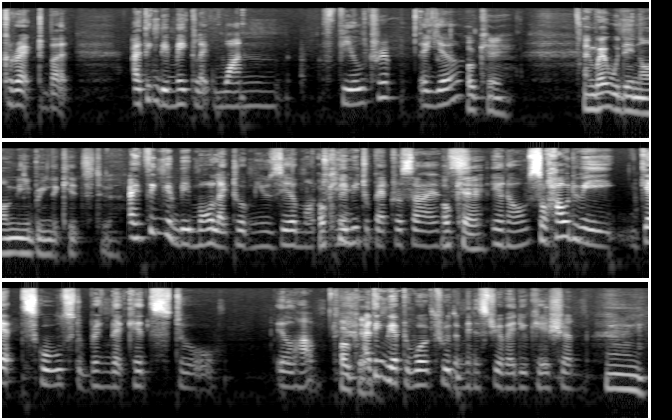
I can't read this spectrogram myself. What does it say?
correct, but I think they make like one field trip a year. Okay. And where would they normally bring the kids to? I think it'd be more like to a museum or to maybe to Petrosains. Okay. You know, so how do we get schools to bring their kids to Ilham? Okay. I think we have to work through the Ministry of Education. Mm.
